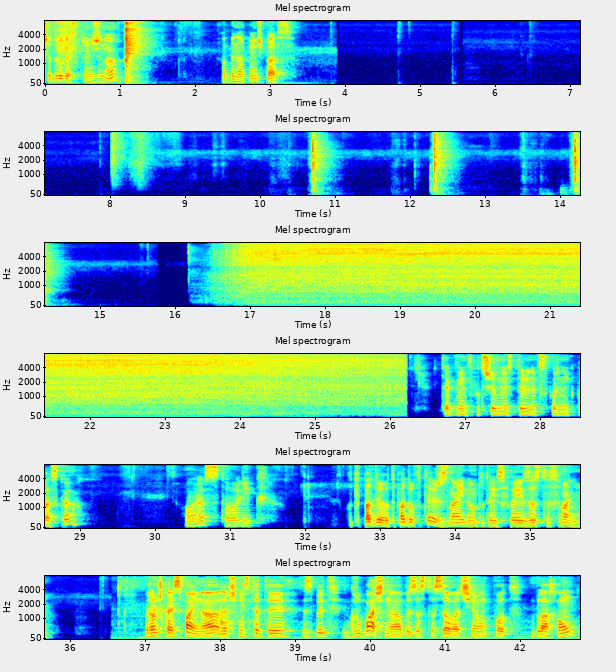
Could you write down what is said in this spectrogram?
jeszcze druga sprężyna, aby napiąć pas. Tak więc potrzebny jest tylny wspornik paska oraz stolik. Odpady odpadów też znajdą tutaj swoje zastosowanie. Rączka jest fajna, lecz niestety zbyt grubaśna, aby zastosować się pod blachą.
